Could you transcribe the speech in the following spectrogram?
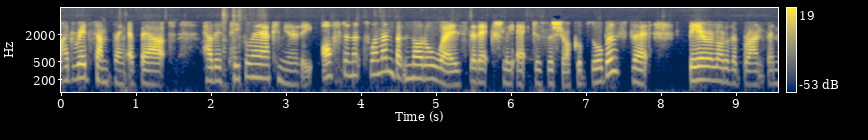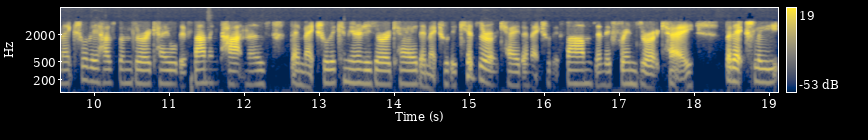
I'd read something about how there's people in our community, often it's women, but not always, that actually act as the shock absorbers, that bear a lot of the brunt. They make sure their husbands are okay or their farming partners. They make sure their communities are okay. They make sure their kids are okay. They make sure their farms and their friends are okay. But actually,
